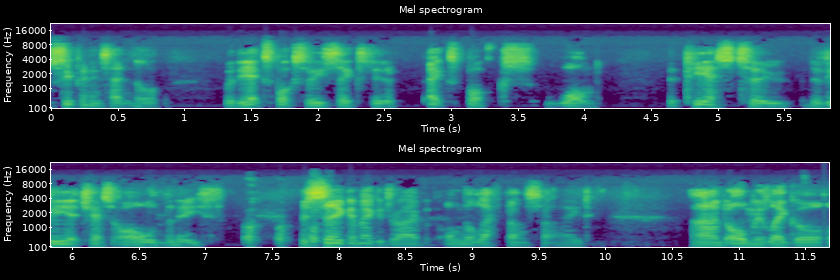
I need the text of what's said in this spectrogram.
Super Nintendo, with the Xbox 360, the Xbox One, the PS2, the VHS all underneath, the Sega Mega Drive on the left hand side, and all my Lego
